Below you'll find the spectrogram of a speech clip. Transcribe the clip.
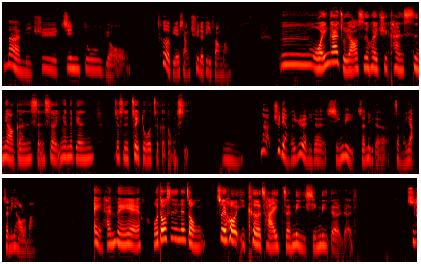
那你去京都有特别想去的地方吗？嗯，我应该主要是会去看寺庙跟神社，因为那边就是最多这个东西。嗯。那去两个月，你的行李整理的怎么样？整理好了吗？哎、欸，还没耶。我都是那种最后一刻才整理行李的人。最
